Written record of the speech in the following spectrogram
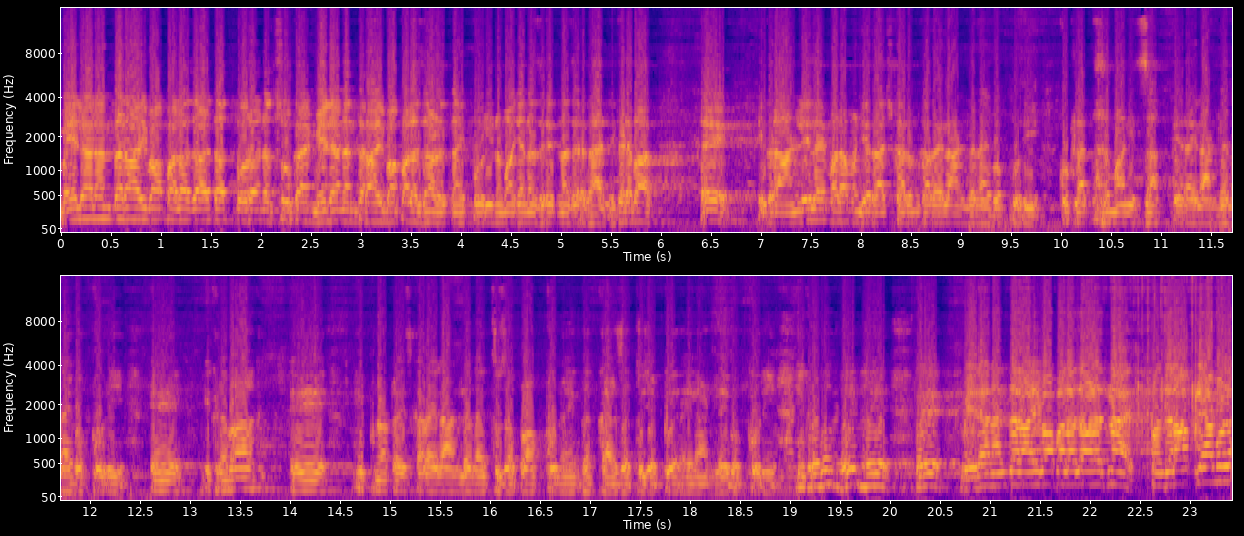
मेल्यानंतर आई बापाला जाळतात पोरानं. चूक आहे. मेल्यानंतर आई बापाला जाळत नाही. पोरीनं माझ्या नजरेत नजर घाल. इकडे बघ. ए इकडे आणलेलं आहे मला म्हणजे राजकारण करायला आणलं नाही बघ पोरी. कुठला धर्म आणि जात पेरायला आणलं नाही बघ पोरी. ए इकडे बघ. ए हिप्नोटाईज करायला आणलं नाही. तुझा बाप पुन्हा एकदा काळजा तुझ्या पेरायला आणलंय बघ कोणी इकडे बघ हे हे मेल्यानंतर आई बापाला जाळत नाही. पण जर आपल्यामुळं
